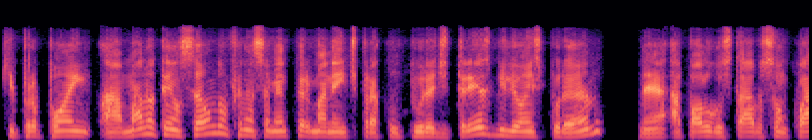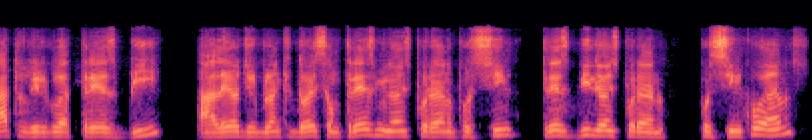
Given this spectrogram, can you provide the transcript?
que propõe a manutenção de um financiamento permanente para a cultura de 3 bilhões por ano. Né? A Paulo Gustavo são 4,3 bi, a Lei Aldir Blanc II são 3 milhões por ano por 5, 3 bilhões por ano por cinco anos.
